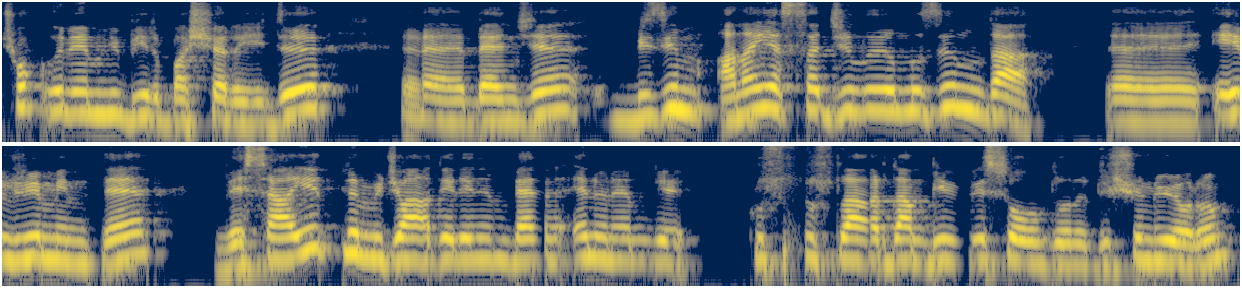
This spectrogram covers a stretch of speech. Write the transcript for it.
çok önemli bir başarıydı e, bence. Bizim anayasacılığımızın da e, evriminde vesayetle mücadelenin ben en önemli hususlardan birisi olduğunu düşünüyorum.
